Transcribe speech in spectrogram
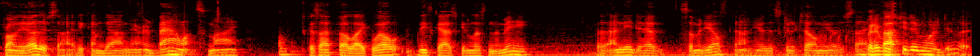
from the other side to come down there and balance my, because I felt like, well, these guys can listen to me, but I need to have somebody else down here that's going to tell me the other side. But Fauci was, didn't want to do it.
